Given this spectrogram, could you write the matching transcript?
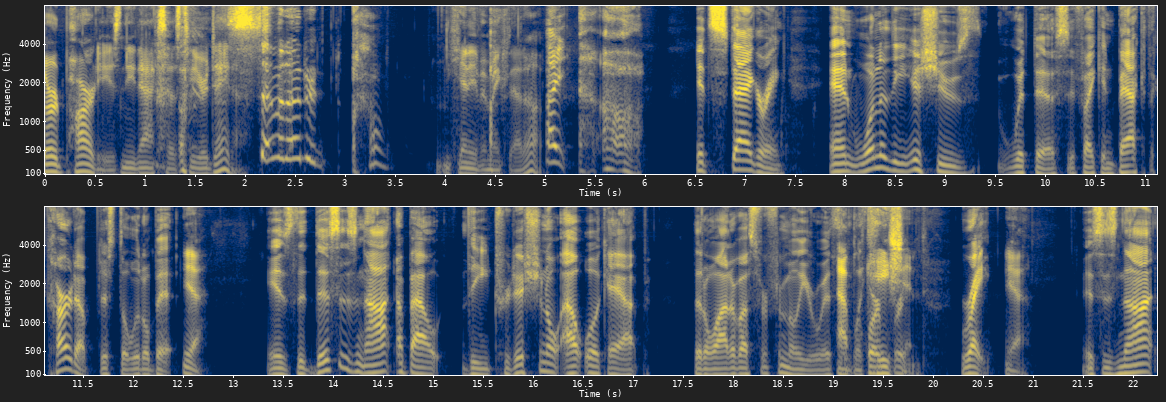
third parties need access to your data. 700. You can't even make that up. I oh, it's staggering. And one of the issues with this, if I can back the card up just a little bit, Yeah. is that this is not about the traditional Outlook app that a lot of us are familiar with. Application. Right. Yeah. This is not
